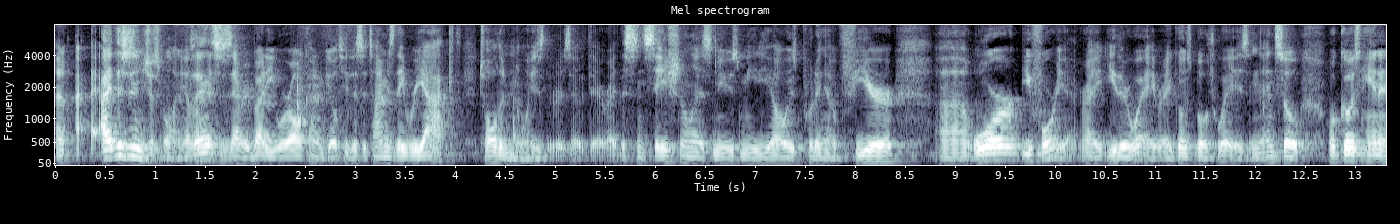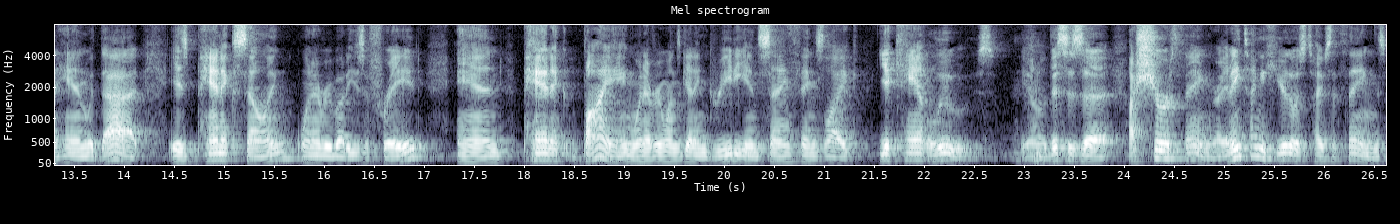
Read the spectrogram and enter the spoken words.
And I, I, this isn't just millennials. I think this is everybody. We're all kind of guilty of this at times. They react to all the noise there is out there, right? The sensationalist news media always putting out fear uh, or euphoria, right? Either way, right? It goes both ways. And, and so what goes hand in hand with that is panic selling when everybody's afraid and panic buying when everyone's getting greedy and saying things like, you can't lose, You know, this is a, a sure thing, right? Anytime you hear those types of things,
